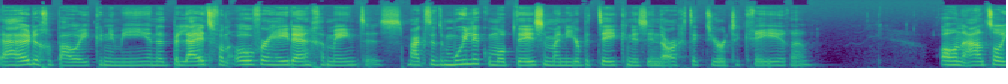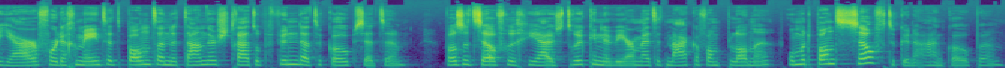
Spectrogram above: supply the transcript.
De huidige bouweconomie en het beleid van overheden en gemeentes maakt het moeilijk om op deze manier betekenis in de architectuur te creëren. Al een aantal jaar voor de gemeente het pand aan de Taanderstraat op Funda te koop zette, was het zelfregiehuis druk in de weer met het maken van plannen om het pand zelf te kunnen aankopen.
